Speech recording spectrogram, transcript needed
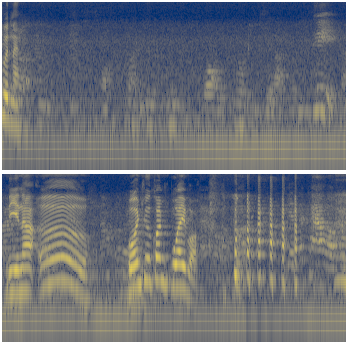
พุ่นน่ะนี่ ดีนะ เออ โอนคือคนป่วยบ่เดี๋ยวราคาออกมา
